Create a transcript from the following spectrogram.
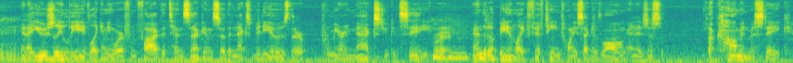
Mhm. And I usually leave like anywhere from five to ten seconds so the next videos that are premiering next you can see. Right. Ended up being like 15, 20 seconds long, and it's just a common mistake.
